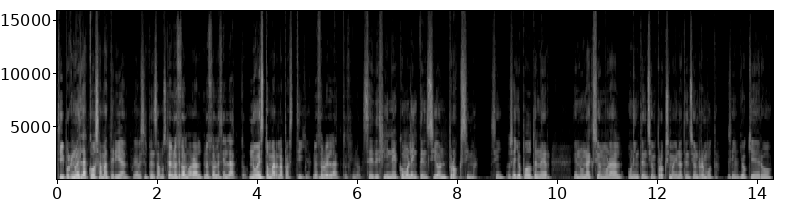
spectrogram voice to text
Sí, porque no es la cosa material, porque a veces pensamos O que sea, el no, objeto sol- moral no solo es el acto, no es tomar la pastilla. No es solo no. el acto, sino... Se define como la intención próxima, ¿sí? O sea, yo puedo tener en una acción moral una intención próxima y una intención remota, ¿sí? Yo quiero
